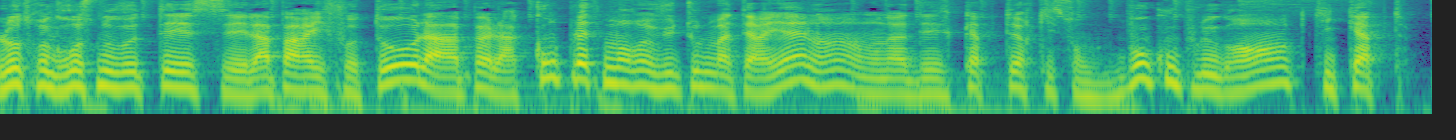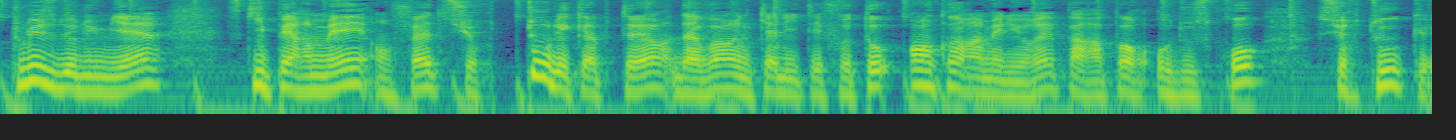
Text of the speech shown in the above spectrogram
L'autre grosse nouveauté, c'est l'appareil photo. Là, Apple a complètement revu tout le matériel. Hein. On a des capteurs qui sont beaucoup plus grands, qui captent plus de lumière, ce qui permet en fait sur tous les capteurs d'avoir une qualité photo encore améliorée par rapport au 12 Pro, surtout que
